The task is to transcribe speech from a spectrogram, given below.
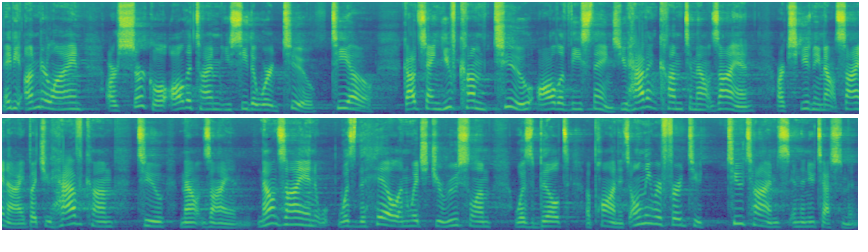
maybe underline or circle all the time you see the word to, T O. God's saying, You've come to all of these things. You haven't come to Mount Zion, or excuse me, Mount Sinai, but you have come to Mount Zion. Mount Zion was the hill in which Jerusalem was built upon. It's only referred to two times in the New Testament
